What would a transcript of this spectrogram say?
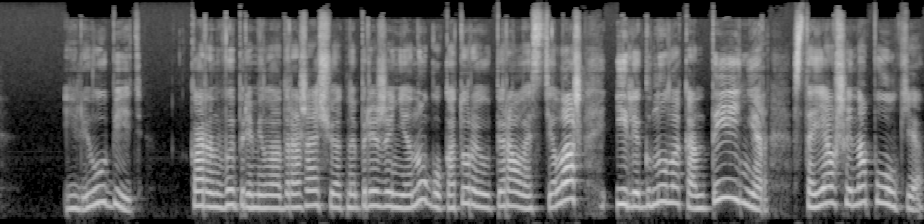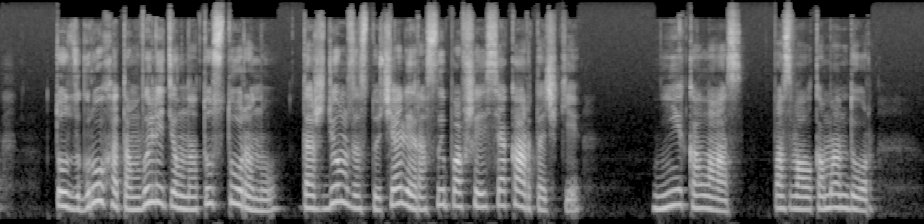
Или убить. Карен выпрямила дрожащую от напряжения ногу, которая упиралась в стеллаж, и легнула контейнер, стоявший на полке. Тот с грохотом вылетел на ту сторону. Дождем застучали рассыпавшиеся карточки. «Николас!» – позвал командор.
